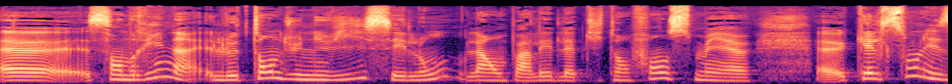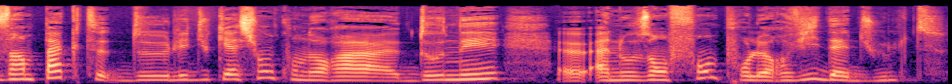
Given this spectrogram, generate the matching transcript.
Euh, Sandrine, le temps d'une vie, c'est long. Là, on parlait de la petite enfance, mais euh, quels sont les impacts de l'éducation qu'on aura donnée à nos enfants pour leur vie d'adulte?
